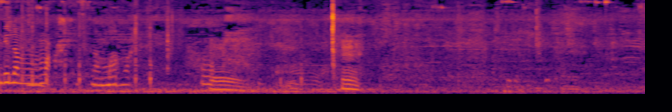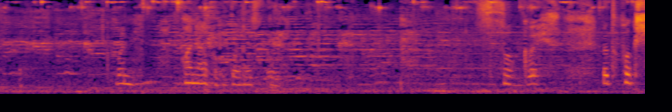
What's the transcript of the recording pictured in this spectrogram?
ಇದು ನಮ್ಮಮ್ಮ ಇದು ನಮ್ಮಮ್ಮ ಹ್ಮ್. ಹ್ಮ್. ಬನ್ನಿ. ಮನೆ ಹತ್ರ ತೋರಿಸ್ತೇನೆ. ಸೊ ಗೈಸ್ ಇವತ್ತು ಪಕ್ಷ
